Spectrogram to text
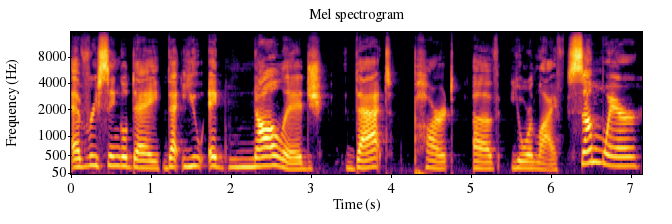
every single day that you acknowledge that part of your life. Somewhere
